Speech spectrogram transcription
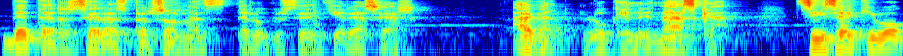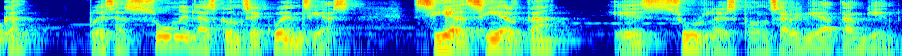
de terceras personas de lo que usted quiere hacer. Haga lo que le nazca. Si se equivoca, pues asume las consecuencias si acierta, es su responsabilidad también.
